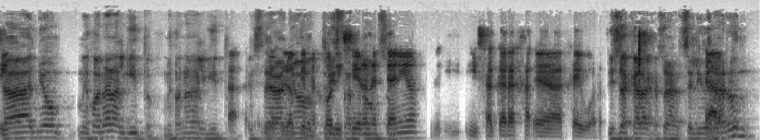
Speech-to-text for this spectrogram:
Cada año mejoran algo, mejoran algo. Ah, este lo, año, que mejor hicieron este año y, sacar a, Hayward. Y sacar, o sea, se liberaron,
